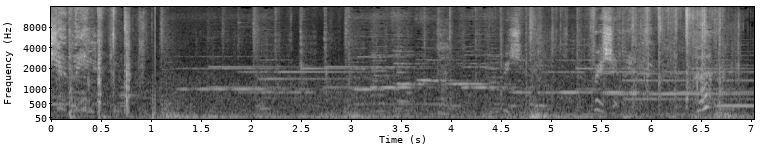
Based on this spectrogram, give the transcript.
Fisherman! Fisherman! Fisherman! Huh?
